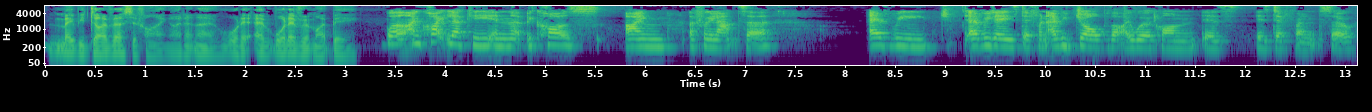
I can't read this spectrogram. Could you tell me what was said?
maybe diversifying? I don't know, whatever, whatever it might be. Well, I'm quite lucky in that because I'm a freelancer, every, every day is different. Every job that I work on is, is different. So,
